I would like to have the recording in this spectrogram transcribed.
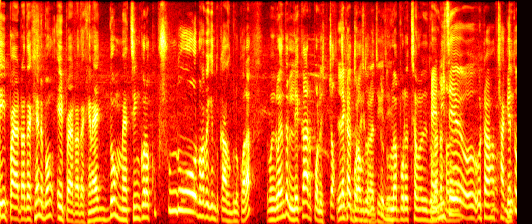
এই পায়াটা দেখেন এবং এই পায়াটা দেখেন একদম ম্যাচিং করা খুব সুন্দরভাবে কিন্তু কাজগুলো করা। এবং এগুলো কিন্তু লেকার পলিশ লেকার polish করা, একটু ধুলা পড়েছে আমরা যদি হ্যাঁ ধুলাটা নিচে ওটা থাকে তো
